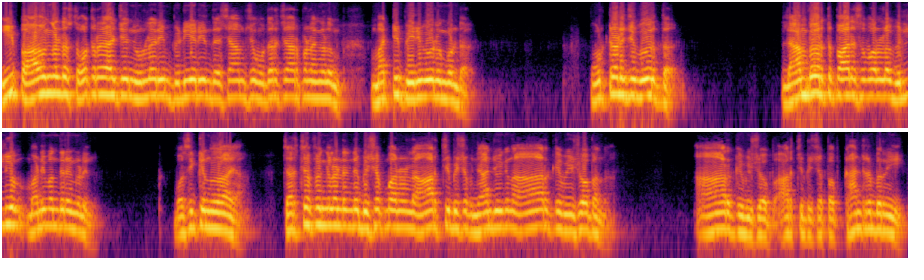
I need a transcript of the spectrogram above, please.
ഈ പാവങ്ങളുടെ സ്തോത്രരാഴ്ചയും ഉള്ളരിയും പിടിയരിയും ദശാംശവും ഉദർച്ചാർപ്പണങ്ങളും മറ്റ് പിരിവുകളും കൊണ്ട് കൂട്ടടിച്ച് വീർത്ത് ലാംബേർത്ത് പാലസ് പോലുള്ള വലിയ മണിമന്ദിരങ്ങളിൽ വസിക്കുന്നതായ ചർച്ച് ഓഫ് ഇംഗ്ലണ്ടിന്റെ ബിഷപ്പ്മാരുള്ള ആർച്ച് ബിഷപ്പ് ഞാൻ ചോദിക്കുന്ന ആർക്ക് ബിഷപ്പ് എന്ന്? ആർക്ക് ബിഷപ്പ്? ആർച്ച് ബിഷപ്പ് ഓഫ് കാന്റർബറി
